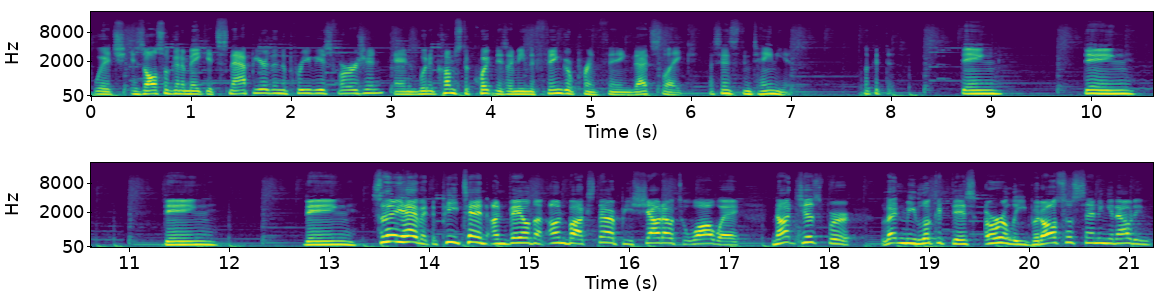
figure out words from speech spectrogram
which is also gonna make it snappier than the previous version. And when it comes to quickness, I mean, the fingerprint thing, that's like, that's instantaneous. Look at this. Ding, ding, ding, ding. So there you have it, the P10 unveiled on Unbox Therapy. Shout out to Huawei, not just for letting me look at this early, but also sending it out in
